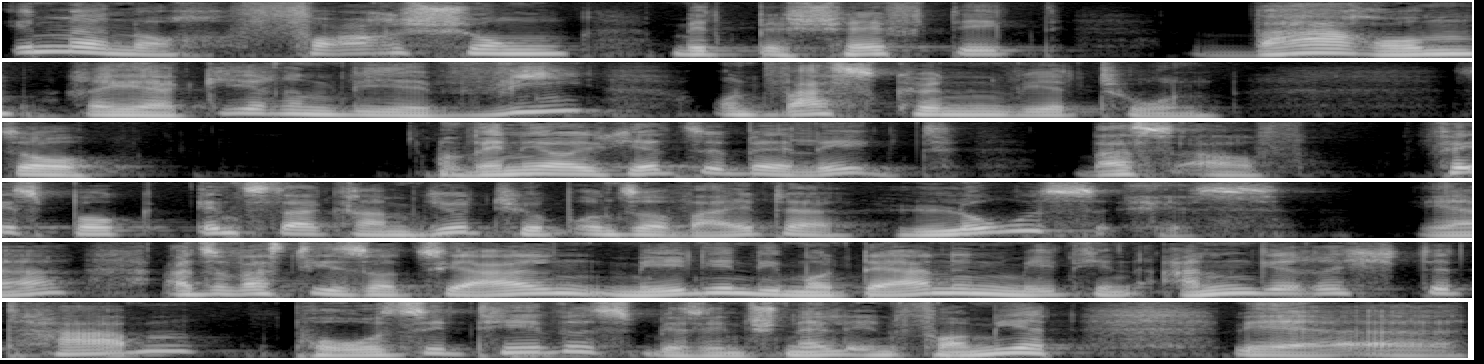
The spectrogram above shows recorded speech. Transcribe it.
immer noch Forschung mit beschäftigt. Warum reagieren wir wie und was können wir tun? So, und wenn ihr euch jetzt überlegt, was auf Facebook, Instagram, YouTube und so weiter los ist, ja, also was die sozialen Medien, die modernen Medien angerichtet haben, Positives, wir sind schnell informiert. Wir, äh,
